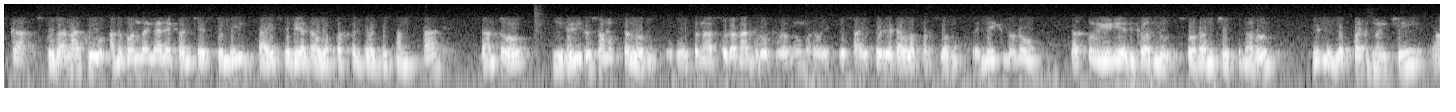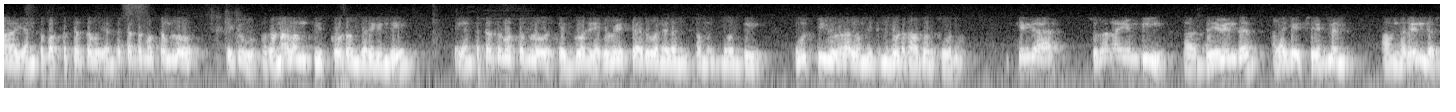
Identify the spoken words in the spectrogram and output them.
ఇంకా సురానాకు అనుబంధంగానే పనిచేస్తుంది సాయి సూర్య డెవలపర్స్ అనేటువంటి సంస్థ. దాంతో ఈ రెండు సంస్థల్లోనూ ఒకవైపున సురానా గ్రూప్ లోను మరోవైపు సాయి సూర్య డెవలపర్స్ లోను రెండింటిలోనూ ప్రస్తుతం ఈడీ అధికారులు సోదాలు చేస్తున్నారు. వీళ్ళు ఎప్పటి నుంచి ఎంత మొత్తం పెద్ద ఎంత పెద్ద మొత్తంలో ఇటు రుణాలను తీసుకోవడం జరిగింది ఎంత పెద్ద మొత్తంలో ఎగ్గొ ఎగవేశారు అనే దానికి సంబంధించినటువంటి పూర్తి వివరాలన్నింటినీ కూడా రాబడుతూ ఉన్నాం. ముఖ్యంగా సురానా ఎంపీ దేవేందర్ అలాగే చైర్మన్ నరేందర్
